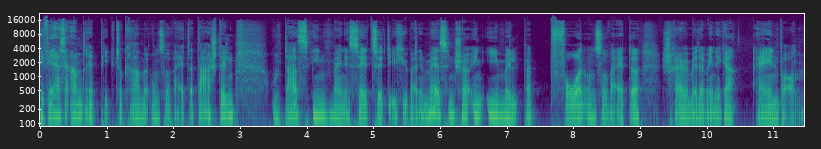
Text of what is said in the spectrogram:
diverse andere Piktogramme und so weiter darstellen und das in meine Sätze, die ich über einen Messenger, in E-Mail, bei Foren und so weiter schreibe, mehr oder weniger einbauen.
